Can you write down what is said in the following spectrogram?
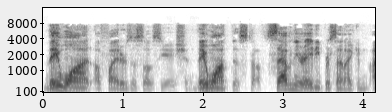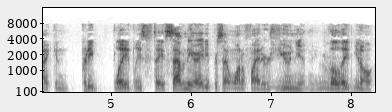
they want a fighters association. They want this stuff. Seventy or eighty percent, I can I can pretty blatantly say seventy or eighty percent want a fighters union. Though they, you know,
